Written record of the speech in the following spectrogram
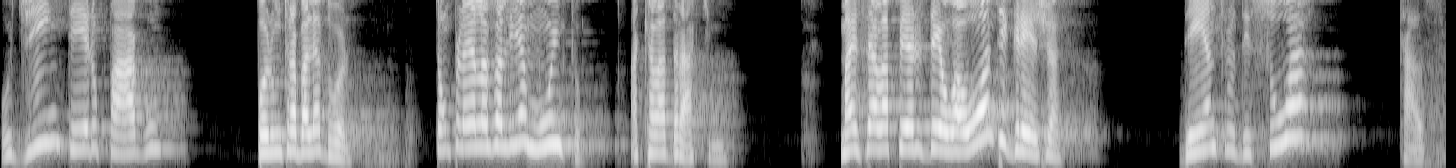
O dia inteiro pago por um trabalhador. Então, para ela valia muito aquela dracma. Mas ela perdeu aonde, igreja? Dentro de sua casa.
